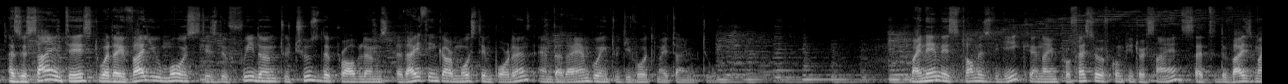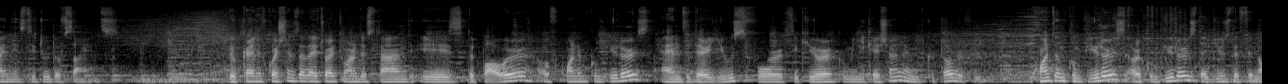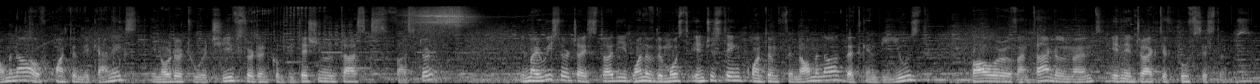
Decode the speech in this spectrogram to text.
As a scientist, what I value most is the freedom to choose the problems that I think are most important and that I am going to devote my time to. My name is Thomas Vidick, and I'm professor of computer science at the Weizmann Institute of Science. The kind of questions that I try to understand is the power of quantum computers and their use for secure communication and cryptography. Quantum computers are computers that use the phenomena of quantum mechanics in order to achieve certain computational tasks faster. In my research, I studied one of the most interesting quantum phenomena that can be used, power of entanglement in interactive proof systems.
